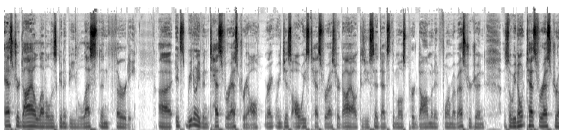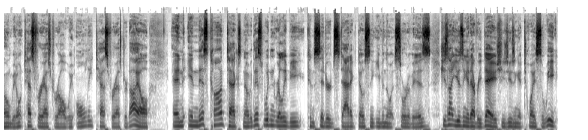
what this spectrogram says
estradiol level is going to be less than 30. Uh, it's we don't even test for estriol, right? We just always test for estradiol because you said that's the most predominant form of estrogen. So we don't test for estrone, we don't test for estriol, we only test for estradiol. And in this context, now this wouldn't really be considered static dosing, even though it sort of is. She's not using it every day; she's using it twice a week,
